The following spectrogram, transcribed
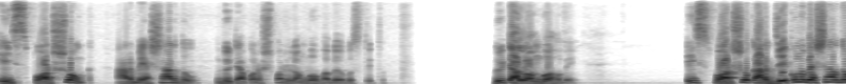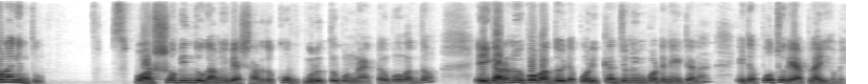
এই স্পর্শক আর ব্যাসার্ধ দুইটা পরস্পর লম্বভাবে অবস্থিত। দুইটা লম্ব হবে। এই স্পর্শক আর যে কোনো ব্যাসার্ধ না কিন্তু স্পর্শ বিন্দুগামী ব্যাসার্ধ, খুব গুরুত্বপূর্ণ একটা উপপাদ্য। এই কারণে উপপাদ্য এটা পরীক্ষার জন্য ইম্পর্টেন্ট এটা না, এটা প্রচুর অ্যাপ্লাই হবে।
